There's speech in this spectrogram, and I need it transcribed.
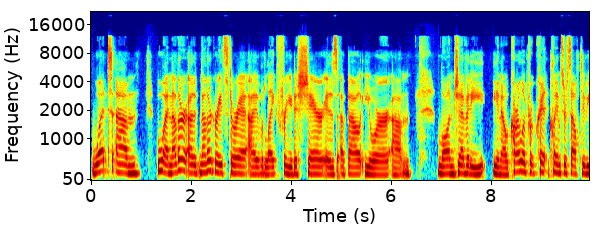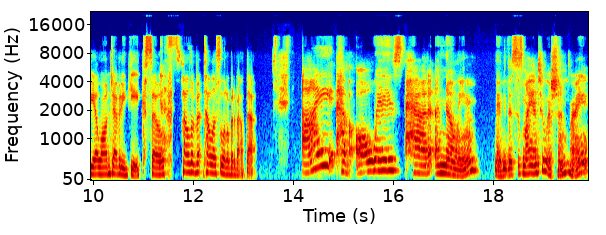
What? Um, ooh, another another great story I would like for you to share is about your um, longevity. You know, Karla proclaims herself to be a longevity geek. So yes. tell tell us a little bit about that. I have always had a knowing maybe this is my intuition, right?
